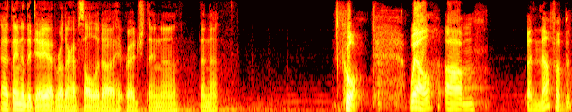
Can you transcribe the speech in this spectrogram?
at the end of the day, I'd rather have solid uh, hit reg than uh, than that. Cool. Well, um, enough of the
